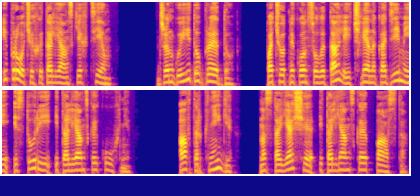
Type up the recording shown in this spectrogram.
и прочих итальянских тем. Джангуидо Бреддо, почетный консул Италии, член Академии истории итальянской кухни. Автор книги «Настоящая итальянская паста».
